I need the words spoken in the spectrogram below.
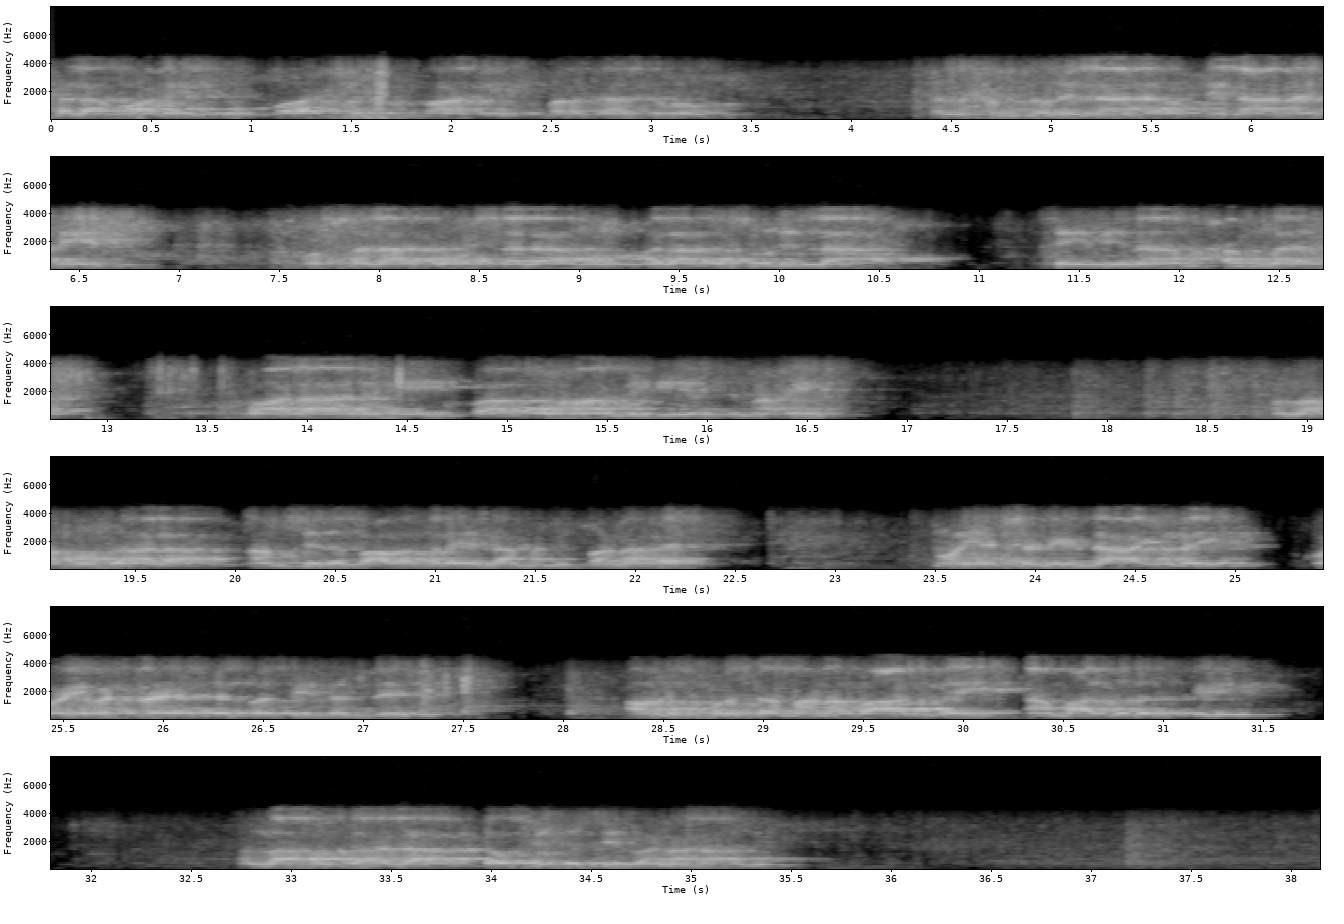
السلام عليكم ورحمة الله وبركاته الحمد لله رب العالمين والصلاة والسلام على رسول الله سيدنا محمد وعلى آله وصحبه أجمعين அல்லாஹு தாலா நாம் செய்த பாவங்களை எல்லாம் மன்னிப்பானாக நோயற்ற நீண்ட ஆயுளை குறைவற்ற செல்வத்தை தந்து அவனுக்கு பொருத்தமான வாழ்வை நாம் வாழ்வதற்கு அல்லாஹு தாலா தௌசிக்க செய்வானாக ஆமீன்.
